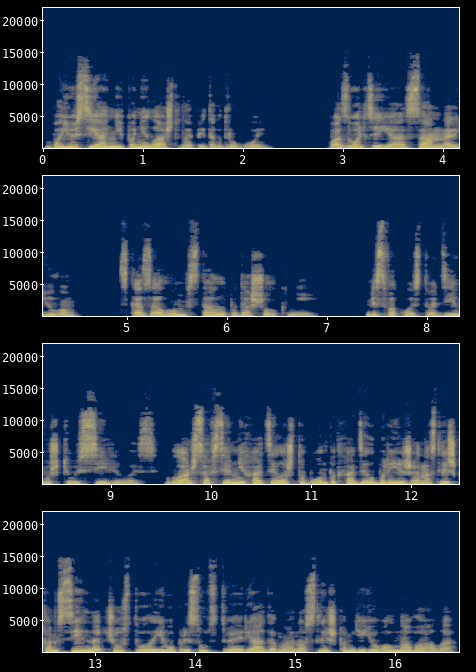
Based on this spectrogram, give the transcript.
«Боюсь, я не поняла, что напиток другой» позвольте я сам налью вам сказал он встал и подошел к ней. Беспокойство девушки усилилось. Бланш совсем не хотела чтобы он подходил ближе. Она слишком сильно чувствовала его присутствие рядом и оно слишком ее волновало.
